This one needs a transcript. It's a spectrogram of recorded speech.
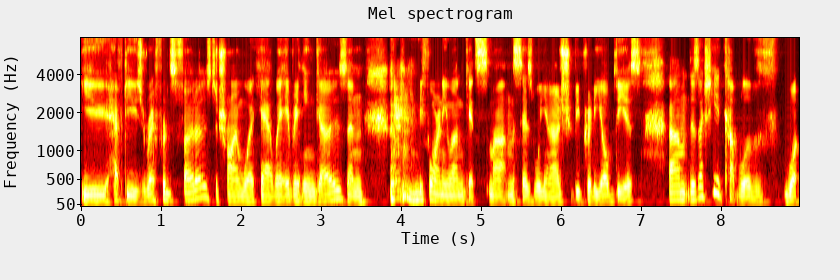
you have to use reference photos to try and work out where everything goes. And before anyone gets smart and says, well, you know, it should be pretty obvious, um, there's actually a couple of what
